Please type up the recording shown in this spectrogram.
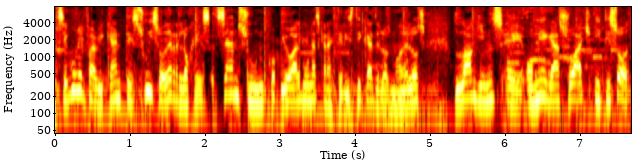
Según el fabricante suizo de relojes, Samsung copió algunas características de los modelos Longines, eh, Omega, Swatch y Tissot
